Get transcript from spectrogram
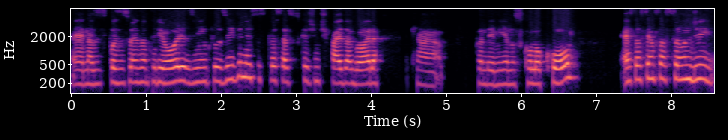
é, nas exposições anteriores, e inclusive nesses processos que a gente faz agora, que a pandemia nos colocou, essa sensação de,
